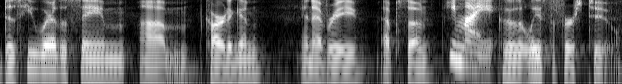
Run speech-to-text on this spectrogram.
does he wear the same um, cardigan in every episode? He might. Because it was at least the first two.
